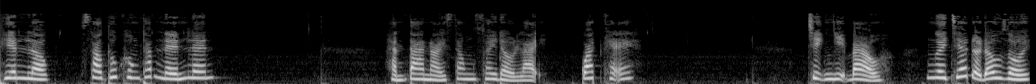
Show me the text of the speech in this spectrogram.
Thiên Lộc, sao thúc không thắp nến lên? Hắn ta nói xong xoay đầu lại, quát khẽ. Trịnh nhị bảo, người chết ở đâu rồi?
